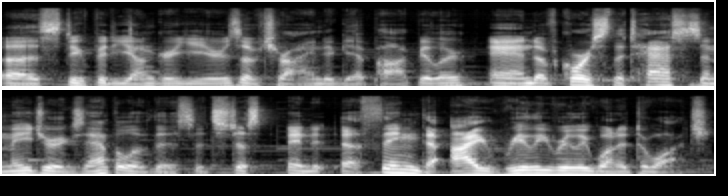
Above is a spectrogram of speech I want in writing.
uh, stupid younger years of trying to get popular. And of course, the TAS is a major example of this. It's just a thing that I really, really wanted to watch.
